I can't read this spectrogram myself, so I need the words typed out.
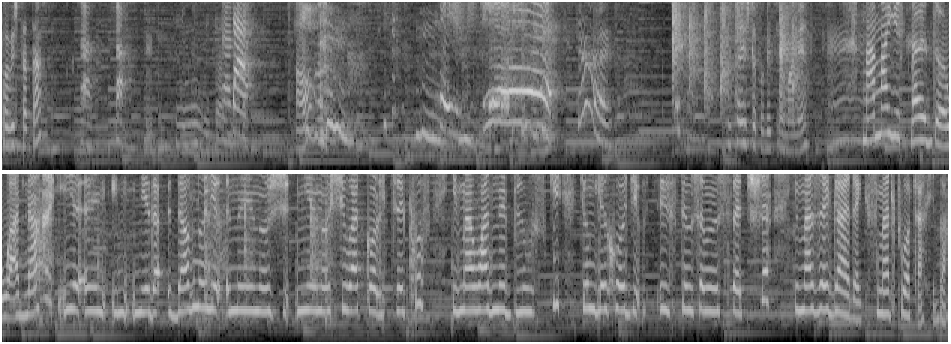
Powiesz tata? Tak, tak. Nie mówi tak. Tata. Tak. Co jeszcze powiecie o mamie? Mama jest bardzo ładna i, i niedawno nie, nie, nosi, nie nosiła kolczyków i ma ładne bluzki. Ciągle chodzi w, w tym samym swetrze i ma zegarek, smartwatcha chyba.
